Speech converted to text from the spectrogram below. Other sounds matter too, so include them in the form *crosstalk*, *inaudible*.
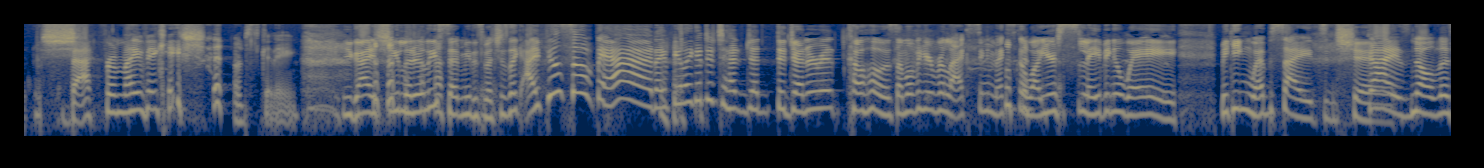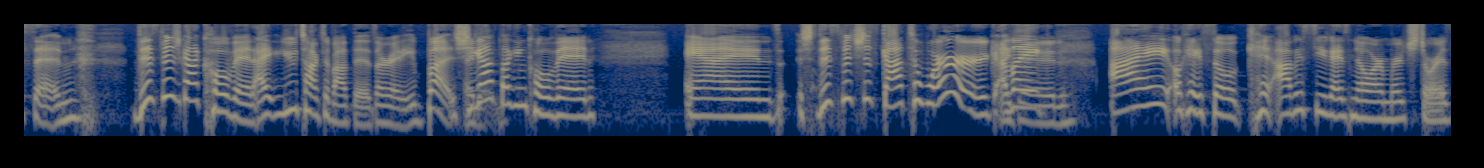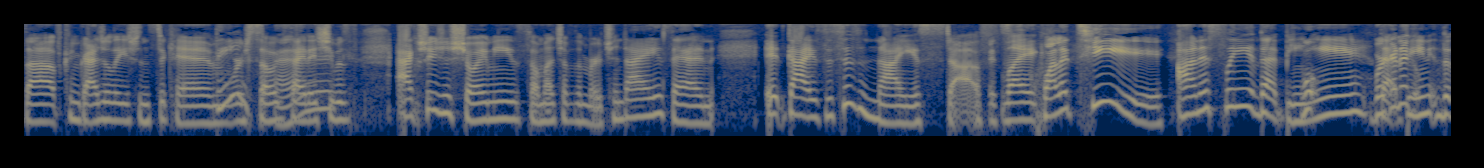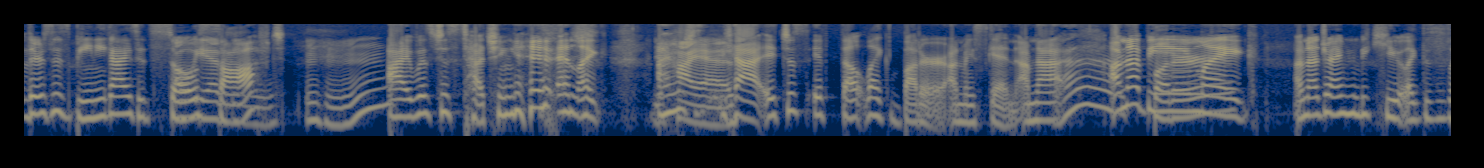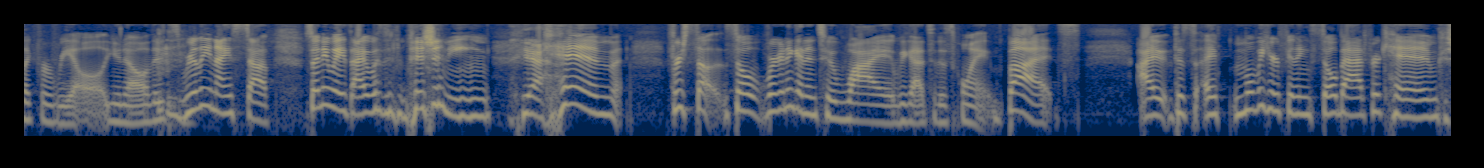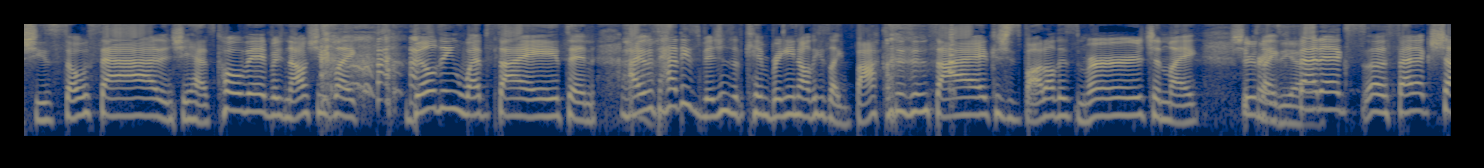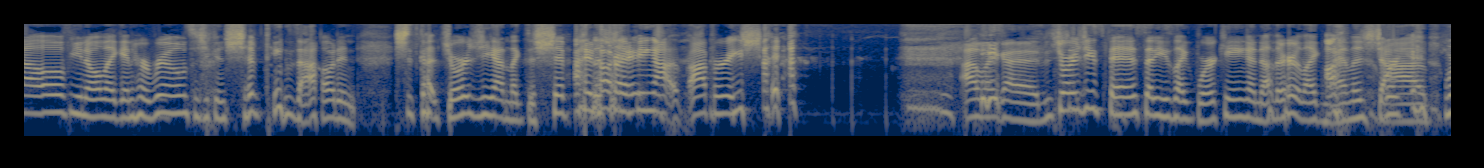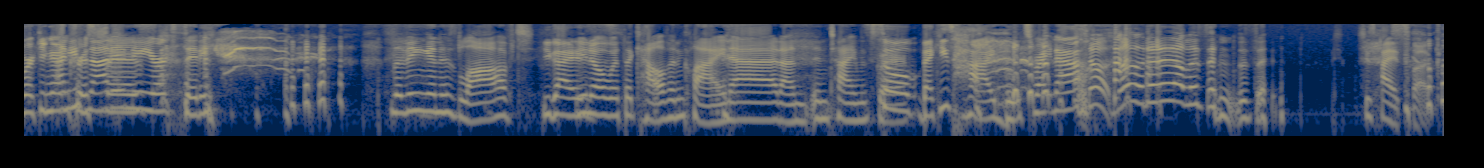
back from my *laughs* vacation. I'm just kidding. You guys, she literally sent me this message. She's like, I feel so bad. I feel like a dege- ge- degenerate co host. I'm over here relaxing in Mexico while you're slaving away, making websites and shit. Guys, no, listen. This bitch got COVID. I you talked about this already, but she I got did. fucking COVID. And sh- this bitch just got to work. I like did. I okay, so Kim, obviously you guys know our merch store is up. Congratulations to Kim. We're Thanks, so excited. She was actually just showing me so much of the merchandise and it guys, this is nice stuff. It's like quality. honestly, that beanie, we're that gonna- beanie, th- there's this beanie, guys. It's so Oh, yeah, soft. Mm-hmm. I was just touching *laughs* it and like Your I high ass. Yeah, it just it felt like butter on my skin. I'm not Yes, I'm not being butter. like I'm not trying to be cute. Like this is like for real, you know. It's *clears throat* really nice stuff. So, anyways, I was *laughs* envisioning Yeah. Kim for so so we're gonna get into why we got to this point, but I this I'm over here feeling so bad for Kim because she's so sad and she has COVID, but now she's like *laughs* building websites and I was had these visions of Kim bringing all these like boxes inside because she's bought all this merch and like she there's like yeah. FedEx uh, FedEx shelf, you know, like in her room so she can *laughs* ship things out and she's got Georgie on like the ship I the know, right? shipping o- operation. *laughs* Oh my God. Georgie's pissed that he's like working another like uh, mindless job. Work- working on and Christmas. he's not in New York City. *laughs* *laughs* Living in his loft, You guys. you know, with a Calvin Klein ad on in Times Square. So Becky's high *laughs* boots right now. no, no, no, no, no. Listen, listen. She's high as fuck.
